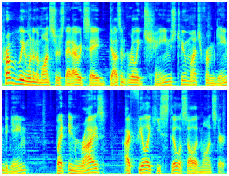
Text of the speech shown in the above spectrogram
probably one of the monsters that I would say doesn't really change too much from game to game. But in Rise, I feel like he's still a solid monster.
